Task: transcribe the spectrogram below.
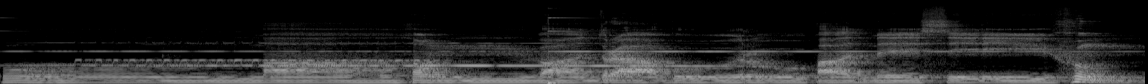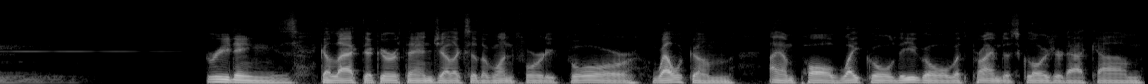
Om Padme. Greetings, Galactic Earth Angelics of the 144. Welcome. I am Paul White Gold Eagle with PrimeDisclosure.com.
